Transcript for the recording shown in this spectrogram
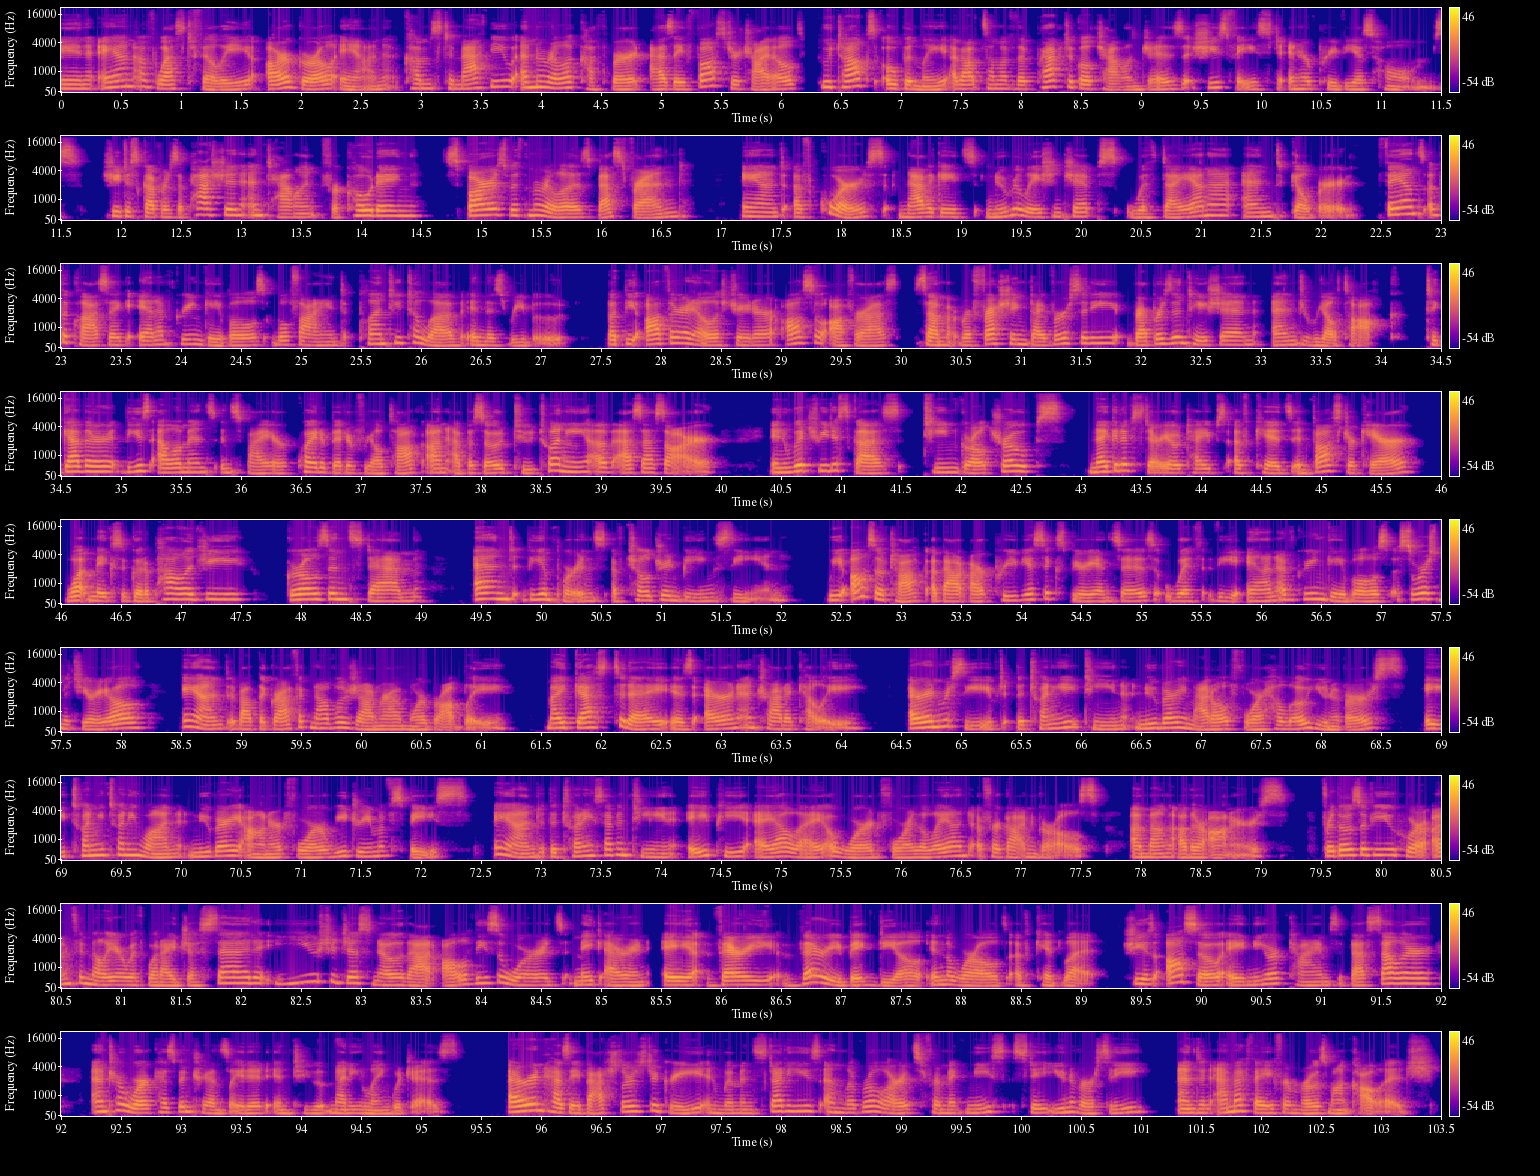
In Anne of West Philly, our girl Anne comes to Matthew and Marilla Cuthbert as a foster child who talks openly about some of the practical challenges she's faced in her previous homes. She discovers a passion and talent for coding, spars with Marilla's best friend, and, of course, navigates new relationships with Diana and Gilbert. Fans of the classic Anne of Green Gables will find plenty to love in this reboot, but the author and illustrator also offer us some refreshing diversity, representation, and real talk. Together, these elements inspire quite a bit of real talk on episode 220 of SSR, in which we discuss teen girl tropes, negative stereotypes of kids in foster care, what makes a good apology, girls in STEM, and the importance of children being seen. We also talk about our previous experiences with the Anne of Green Gables source material and about the graphic novel genre more broadly. My guest today is Erin Entrada Kelly. Erin received the 2018 Newbery Medal for Hello Universe, a 2021 Newbery Honor for We Dream of Space, and the 2017 APALA Award for The Land of Forgotten Girls, among other honors. For those of you who are unfamiliar with what I just said, you should just know that all of these awards make Erin a very, very big deal in the world of kidlit. She is also a New York Times bestseller, and her work has been translated into many languages. Erin has a bachelor's degree in women's studies and liberal arts from McNeese State University and an MFA from Rosemont College.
